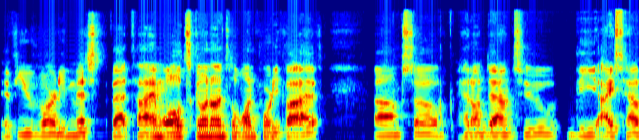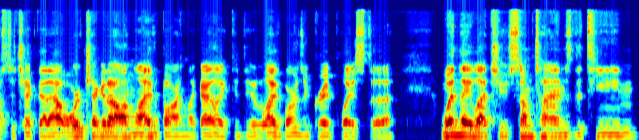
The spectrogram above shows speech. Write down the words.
if you've already missed that time, well, it's going on until 1:45. Um, so head on down to the Ice House to check that out, or check it out on Live Barn, like I like to do. Live Barn's a great place to when they let you. Sometimes the team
